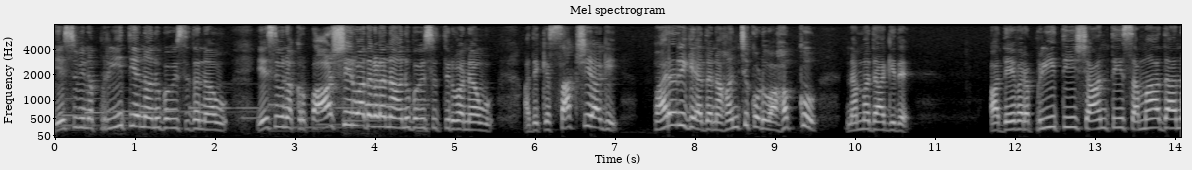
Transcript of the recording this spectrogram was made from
ಯೇಸುವಿನ ಪ್ರೀತಿಯನ್ನು ಅನುಭವಿಸಿದ ನಾವು, ಯೇಸುವಿನ ಕೃಪಾಶೀರ್ವಾದಗಳನ್ನು ಅನುಭವಿಸುತ್ತಿರುವ ನಾವು, ಅದಕ್ಕೆ ಸಾಕ್ಷಿಯಾಗಿ ಪರರಿಗೆ ಅದನ್ನು ಹಂಚಿಕೊಡುವ ಹಕ್ಕು ನಮ್ಮದಾಗಿದೆ. ಆ ದೇವರ ಪ್ರೀತಿ, ಶಾಂತಿ, ಸಮಾಧಾನ,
